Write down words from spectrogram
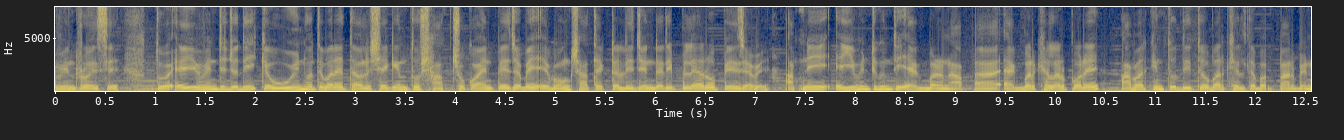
ইভেন্ট রয়েছে। তো এই ইভেন্টে যদি কেউ উইন হতে পারে, তাহলে সে কিন্তু সাতশো কয়েন পেয়ে যাবে এবং সাথে একটা লিজেন্ডারি প্লেয়ারও পেয়ে যাবে। আপনি এই ইভেন্টটি কিন্তু একবার না একবার খেলার পরে আবার কিন্তু দ্বিতীয়বার খেলতে পারবেন।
